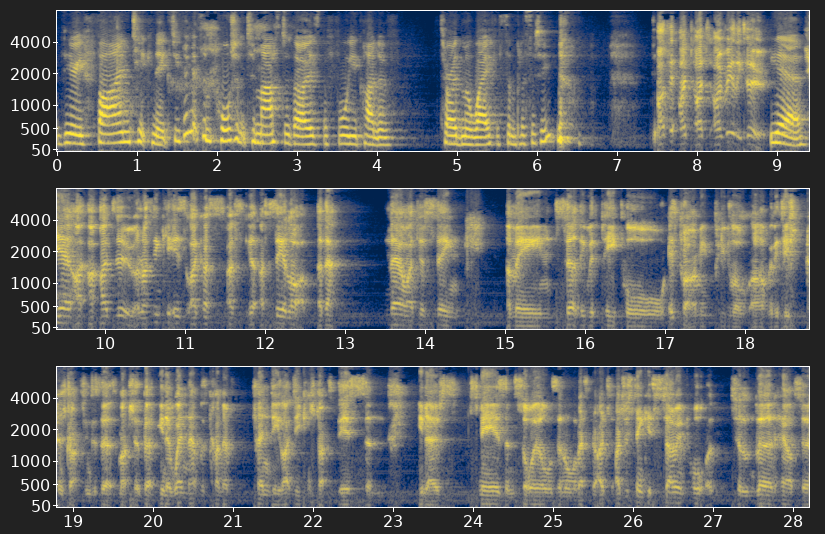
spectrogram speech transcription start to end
very fine techniques. Do you think it's important to master those before you kind of throw them away for simplicity? I, think, I, I, I, really do. Yeah. Yeah, I, I, do. And I think it is like I, I, see a lot of that now. I just think, I mean, certainly with people, it's probably, I mean, people aren't really deconstructing desserts much, but, you know, when that was kind of trendy, like deconstruct this and, you know, smears and soils and all the rest of it. I, I, just think it's so important to learn how to,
